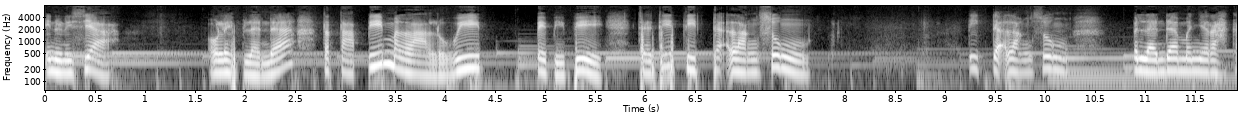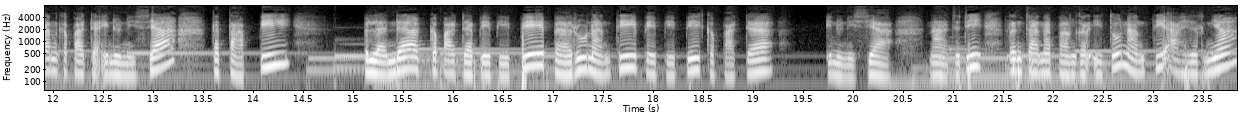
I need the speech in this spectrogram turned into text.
Indonesia oleh Belanda tetapi melalui PBB. Jadi tidak langsung tidak langsung Belanda menyerahkan kepada Indonesia tetapi Belanda kepada PBB baru nanti PBB kepada Indonesia. Nah, jadi rencana bunker itu nanti akhirnya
